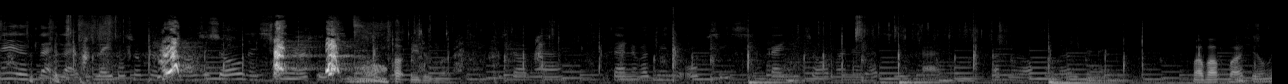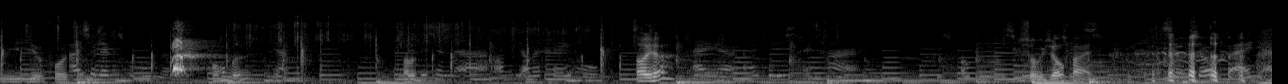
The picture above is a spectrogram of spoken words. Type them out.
Nee, dat lijkt het leek ons ook met onze zoon is allergisch. Oh, die doet maar. Dus dan zijn er wat minder opties. Dan kan je niet zomaar naar dat toe gaan. Dat me wel. Maar waarvoor is hij dan hier, hier voor Hij is het voor honden. voor honden? Ja. Dit is een eh, anti-allergeen hond. Oh ja? Hij, hij verliest geen haar. Dus ook niet Sowieso fijn. Sowieso fijn, ja.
